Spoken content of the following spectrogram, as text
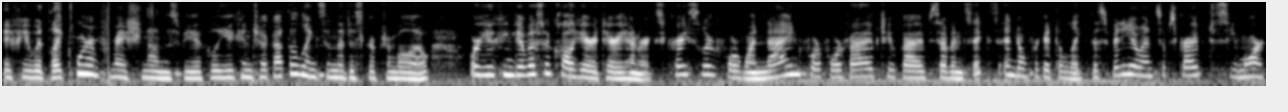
If you would like more information on this vehicle, you can check out the links in the description below, or you can give us a call here at Terry Henricks Chrysler 419-445-2576, and don't forget to like this video and subscribe to see more.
